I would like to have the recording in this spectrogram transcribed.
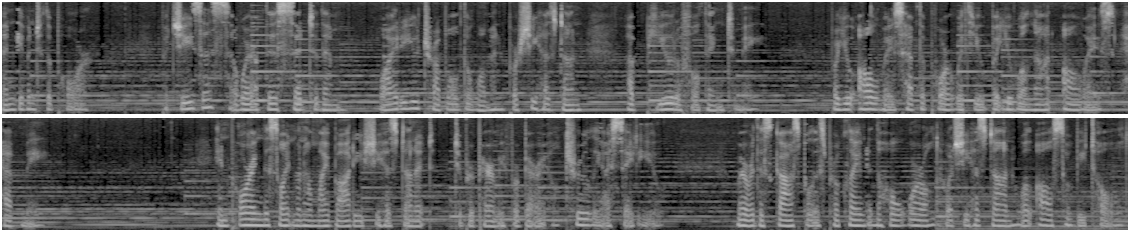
and given to the poor. But Jesus, aware of this, said to them, Why do you trouble the woman? For she has done a beautiful thing to me. For you always have the poor with you, but you will not always have me. In pouring this ointment on my body, she has done it to prepare me for burial. Truly, I say to you, wherever this gospel is proclaimed in the whole world, what she has done will also be told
